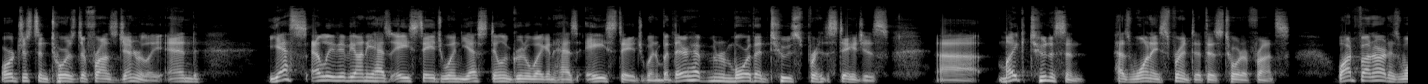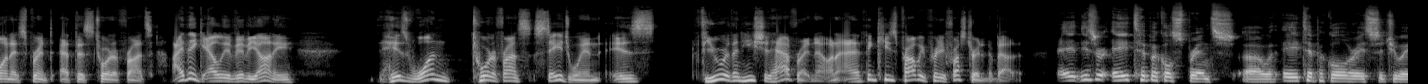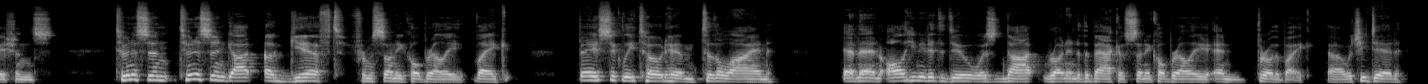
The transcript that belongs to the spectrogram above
or just in Tours de France generally. And Yes, Elia Viviani has a stage win. Yes, Dylan Groenewegen has a stage win, but there have been more than two sprint stages. Uh, Mike Teunissen has won a sprint at this Tour de France. Wout van Aert has won a sprint at this Tour de France. I think Elia Viviani, his one Tour de France stage win is fewer than he should have right now, and I think he's probably pretty frustrated about it. These are atypical sprints uh, with atypical race situations. Teunissen Teunissen got a gift from Sonny Colbrelli, like basically towed him to the line, and then all he needed to do was not run into the back of Sonny Colbrelli and throw the bike, uh, which he did.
